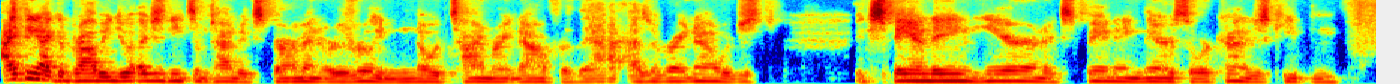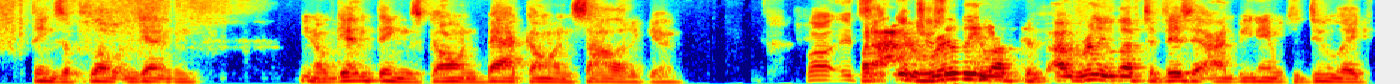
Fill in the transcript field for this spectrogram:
I think I could probably do, I just need some time to experiment or there's really no time right now for that. As of right now, we're just expanding here and expanding there. So we're kind of just keeping things afloat and getting, you know, getting things going back going solid again. Well, it's but I would really love to. I would really love to visit on being able to do like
